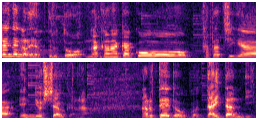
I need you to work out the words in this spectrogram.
えながらやってるとなかなかこう形が遠慮しちゃうからある程度こう大胆に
